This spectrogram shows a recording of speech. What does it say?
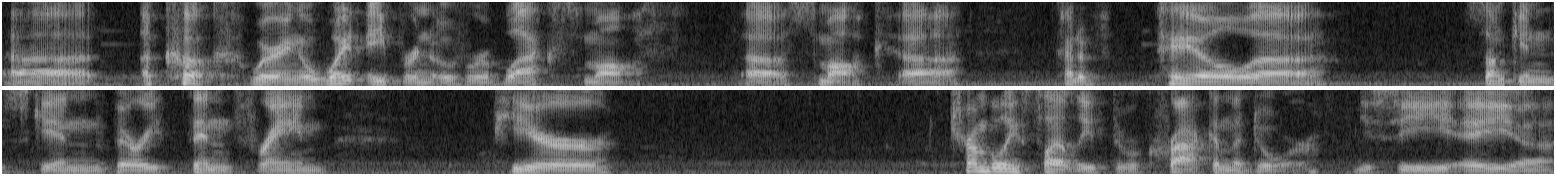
uh, a cook wearing a white apron over a black smock, uh, smock, uh, kind of pale, uh, sunken skin, very thin frame, peer trembling slightly through a crack in the door. You see a uh,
